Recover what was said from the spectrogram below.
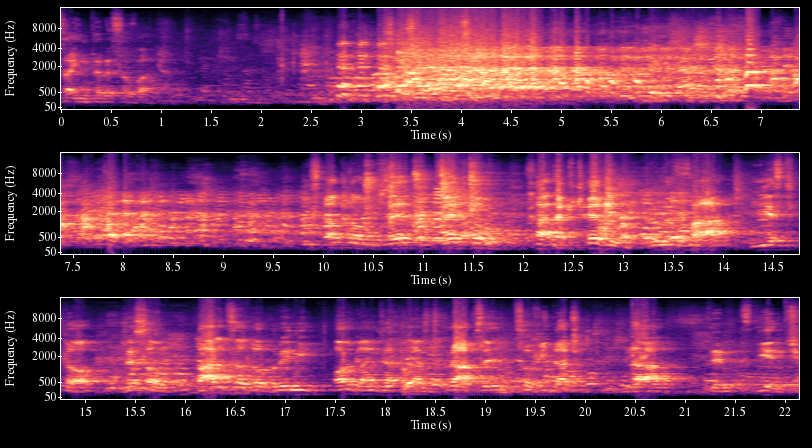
zainteresowania. cechą charakteru lwa jest to, że są bardzo dobrymi organizatorami pracy, co widać na tym zdjęciu.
